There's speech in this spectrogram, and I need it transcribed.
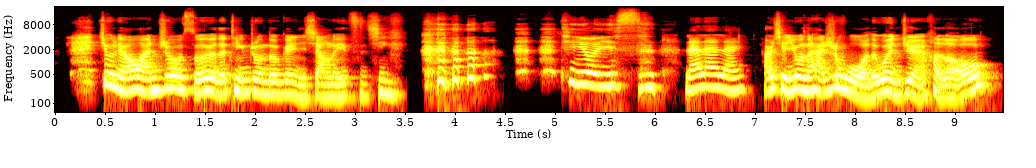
就聊完之后，所有的听众都跟你相了一次亲，挺有意思。来来来，而且用的还是我的问卷。Hello，OK，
